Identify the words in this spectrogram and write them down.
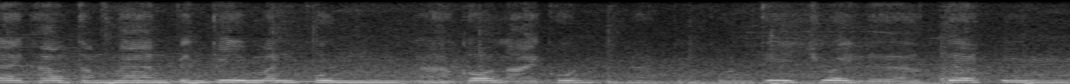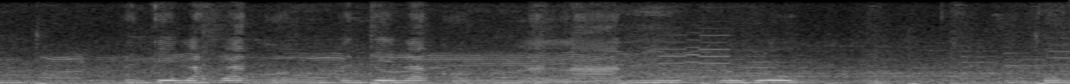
ได้เข้าทำงานเป็นที่มั่นคงก็หลายคนเป็นคนที่ช่วยเหลือเกื้อกูลเป็นที่รักๆของเป็นที่รักของหลานๆลูกๆเป็นคน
